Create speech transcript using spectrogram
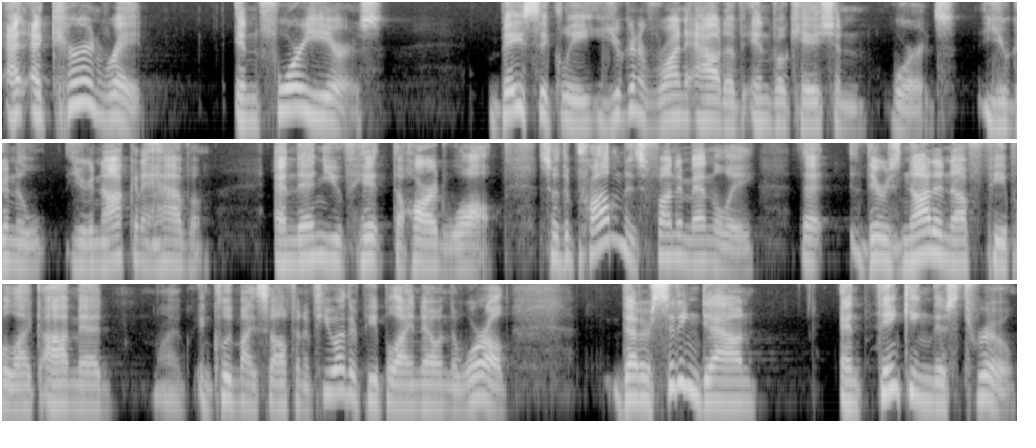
at, at current rate, in four years, basically you're going to run out of invocation words. You're going to you're not going to have them. And then you've hit the hard wall. So the problem is fundamentally that there's not enough people like Ahmed, I include myself and a few other people I know in the world that are sitting down and thinking this through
